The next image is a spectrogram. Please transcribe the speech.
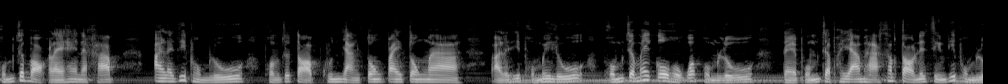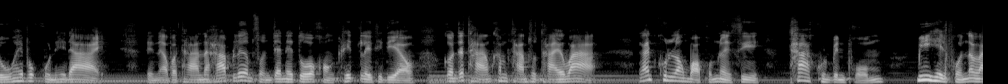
ผมจะบอกอะไรให้นะครับ อะไรที่ผมรู้ ผมจะตอบคุณอย่างตรงไปตรงมา อะไรที่ผมไม่รู้ ผมจะไม่โกหกว่าผมรู้ แต่ผมจะพยายามหาคำตอบในสิ่งที่ผมรู้ให้พวกคุณให้ได้เดนอัปทานนะครับ เริ่มสนใจในตัวของคริสเลยทีเดียว ก่อนจะถามคำถามสุดท้ายว่างั้นคุณลองบอกผมหน่อยสิถ้าคุณเป็นผม มีเหตุผลอะไร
